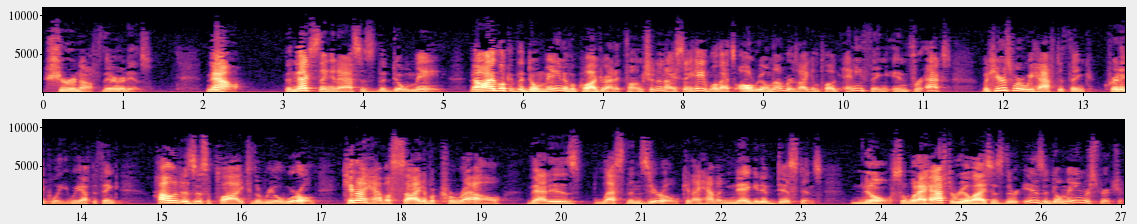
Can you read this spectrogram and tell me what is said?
Sure enough, there it is. Now, the next thing it asks is the domain. Now, I look at the domain of a quadratic function and I say, hey, well, that's all real numbers. I can plug anything in for x. But here's where we have to think critically. We have to think, how does this apply to the real world? Can I have a side of a corral that is less than zero? Can I have a negative distance? No. So what I have to realize is there is a domain restriction.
